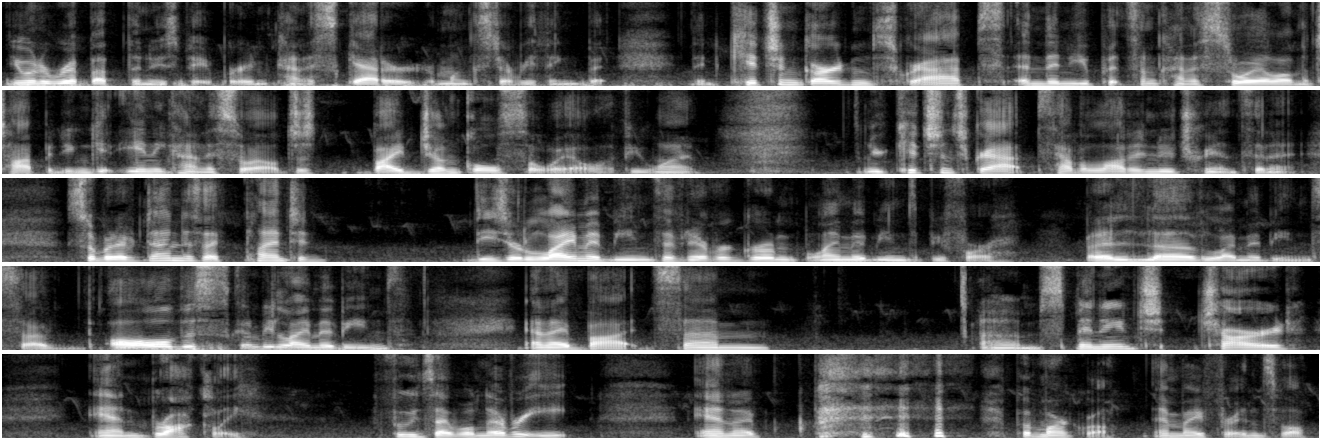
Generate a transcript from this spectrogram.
you want to rip up the newspaper and kind of scatter it amongst everything. But then kitchen garden scraps, and then you put some kind of soil on the top. And you can get any kind of soil. Just buy jungle soil if you want. Your kitchen scraps have a lot of nutrients in it. So what I've done is I've planted, these are lima beans. I've never grown lima beans before, but I love lima beans. So all this is going to be lima beans. And I bought some um, spinach, chard, and broccoli. Foods I will never eat and I put Mark will and my friends will.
